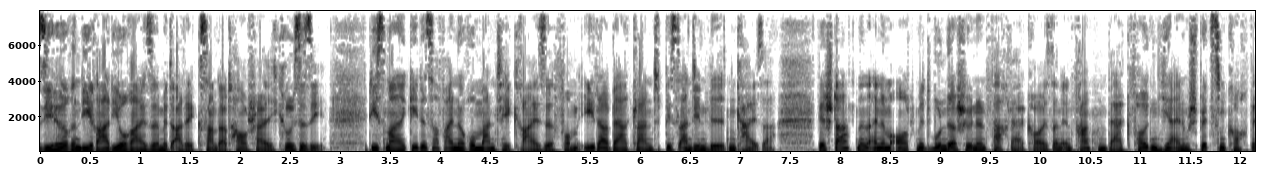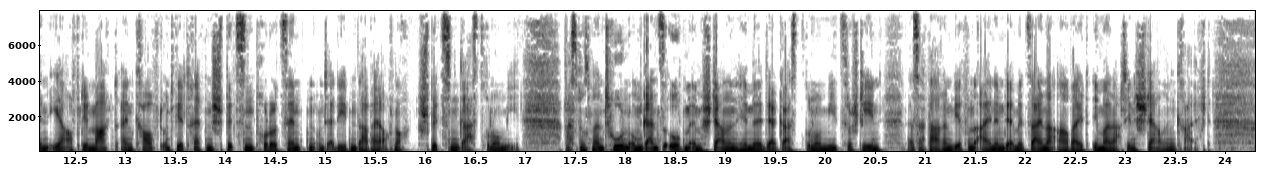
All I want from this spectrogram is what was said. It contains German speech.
Sie hören die Radioreise mit Alexander Tauscher. Ich grüße Sie. Diesmal geht es auf eine Romantikreise vom Ederbergland bis an den Wilden Kaiser. Wir starten in einem Ort mit wunderschönen Fachwerkhäusern in Frankenberg, folgen hier einem Spitzenkoch, wenn er auf dem Markt einkauft und wir treffen Spitzenproduzenten und erleben dabei auch noch Spitzengastronomie. Was muss man tun, um ganz oben im Sternenhimmel der Gastronomie zu stehen? Das erfahren wir von einem, der mit seiner Arbeit immer nach den Sternen greift.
